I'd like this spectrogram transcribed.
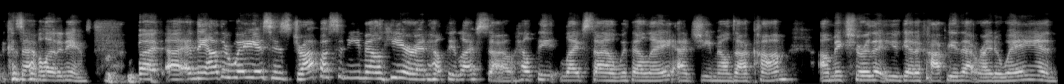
because um, I have a lot of names. But, uh, and the other way is, is drop us an email here at Healthy Lifestyle, Healthy Lifestyle with LA at gmail.com. I'll make sure that you get a copy of that right away. And,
